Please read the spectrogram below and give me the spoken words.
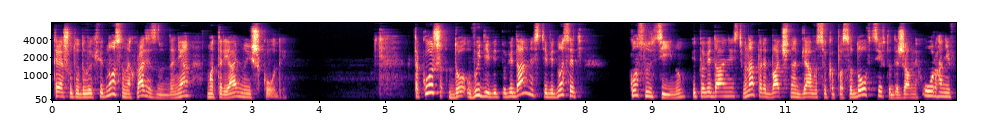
теж у трудових відносинах в разі завдання матеріальної шкоди. Також до видів відповідальності відносять конституційну відповідальність. Вона передбачена для високопосадовців та державних органів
